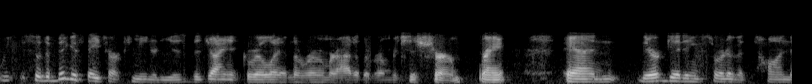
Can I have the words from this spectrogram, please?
we, so the biggest HR community is the giant gorilla in the room or out of the room, which is SHRM, right? And they're getting sort of a ton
